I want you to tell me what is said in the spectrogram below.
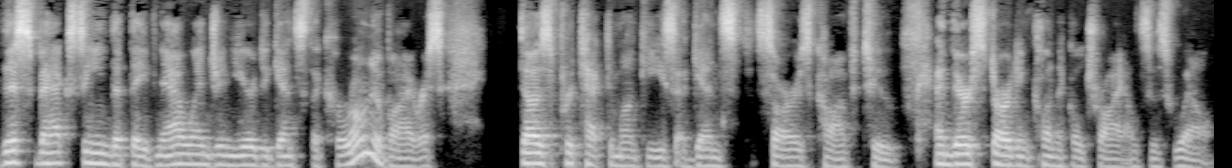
this vaccine that they've now engineered against the coronavirus does protect monkeys against SARS CoV 2. And they're starting clinical trials as well.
